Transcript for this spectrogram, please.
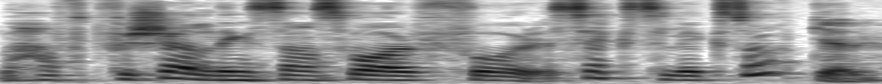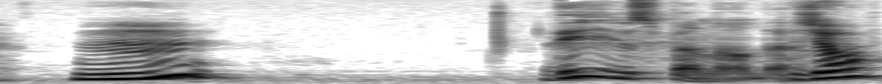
haft försäljningsansvar för sexleksaker. Mm. Det är ju spännande. Ja,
